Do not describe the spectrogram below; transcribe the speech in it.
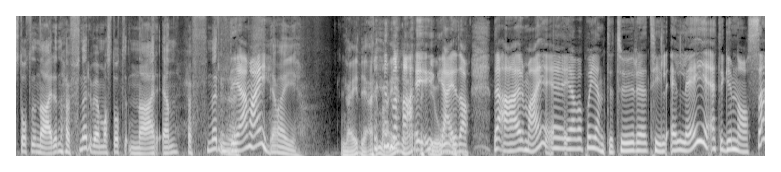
stått nær en høfner? Hvem har stått nær en høfner? Det er meg. Det er meg. Nei, det er meg, det. Nei, Jo. Geir da. Det er meg. Eh, Jeg var på jentetur eh, til LA etter gymnaset.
